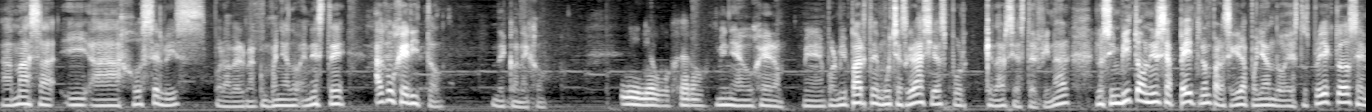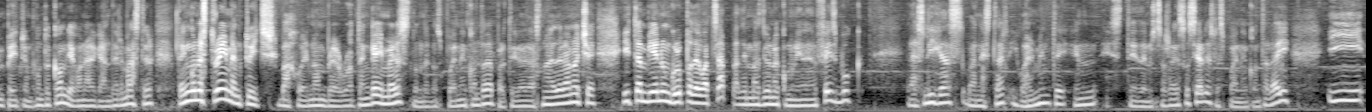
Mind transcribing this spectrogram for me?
a Masa y a José Luis por haberme acompañado en este agujerito de conejo. Mini agujero. Mini agujero. Miren, por mi parte, muchas gracias por quedarse hasta el final. Los invito a unirse a Patreon para seguir apoyando estos proyectos en patreon.com diagonal Gandermaster. Tengo un stream en Twitch bajo el nombre Rotten Gamers, donde nos pueden encontrar a partir de las 9 de la noche. Y también un grupo de WhatsApp, además de una comunidad en Facebook. Las ligas van a estar igualmente en este de nuestras redes sociales, las pueden encontrar ahí. Y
